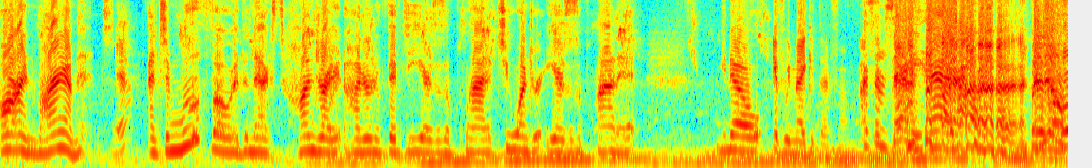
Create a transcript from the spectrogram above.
our environment. Yeah. And to move forward the next 100, 150 years as a planet, 200 years as a planet, you know, If we make it that far. that's what I'm saying. Yeah. but no, whole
